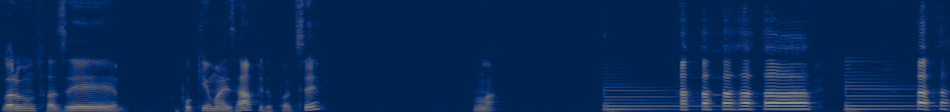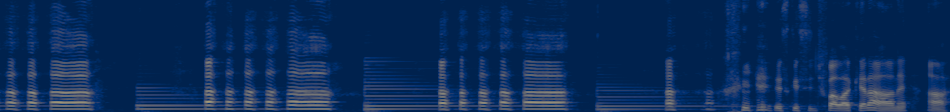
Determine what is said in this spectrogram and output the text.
Agora vamos fazer um pouquinho mais rápido, pode ser? Vamos lá. Eu esqueci de falar que era A, né? A.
